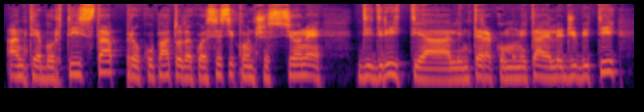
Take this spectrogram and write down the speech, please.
antiabortista, preoccupato da qualsiasi concessione di diritti all'intera comunità LGBT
